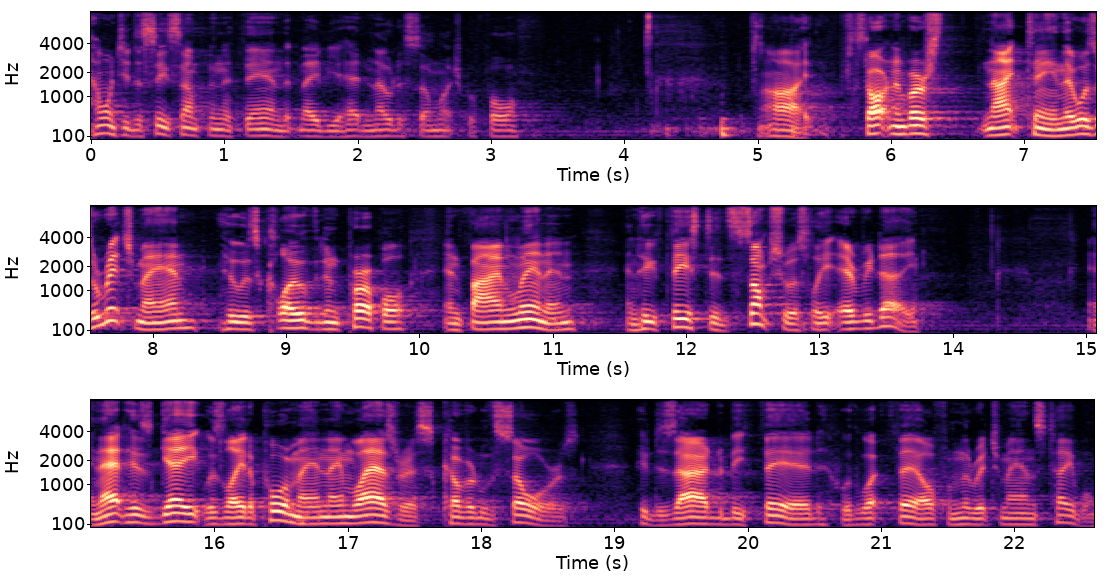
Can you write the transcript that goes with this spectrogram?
I want you to see something at the end that maybe you hadn't noticed so much before. All right, starting in verse 19. There was a rich man who was clothed in purple and fine linen, and who feasted sumptuously every day. And at his gate was laid a poor man named Lazarus, covered with sores, who desired to be fed with what fell from the rich man's table.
